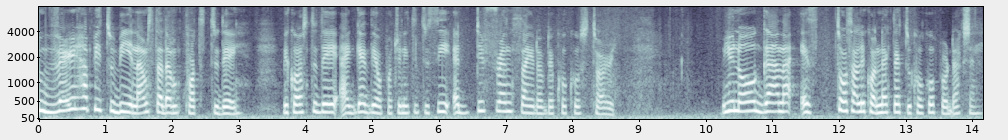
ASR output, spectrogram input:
I am very happy to be in Amsterdam Port today because today I get the opportunity to see a different side of the cocoa story. You know, Ghana is totally connected to cocoa production,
